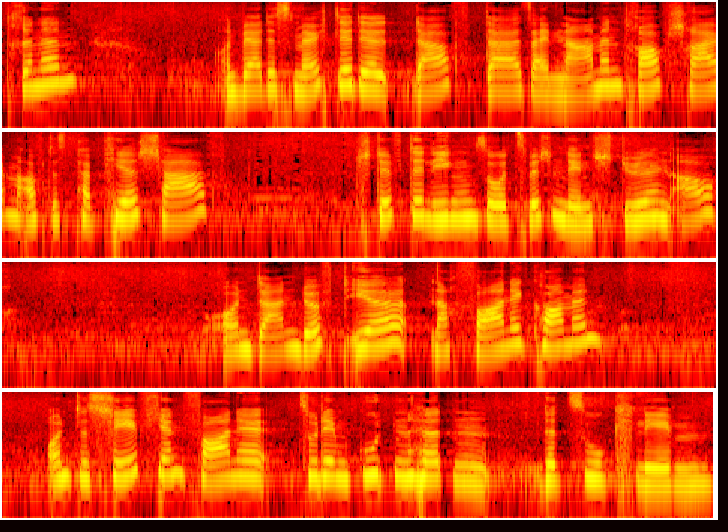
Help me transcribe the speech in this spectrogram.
drinnen. Und wer das möchte, der darf da seinen Namen draufschreiben auf das Papierschaf. Stifte liegen so zwischen den Stühlen auch. Und dann dürft ihr nach vorne kommen und das Schäfchen vorne zu dem guten Hirten dazu kleben.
